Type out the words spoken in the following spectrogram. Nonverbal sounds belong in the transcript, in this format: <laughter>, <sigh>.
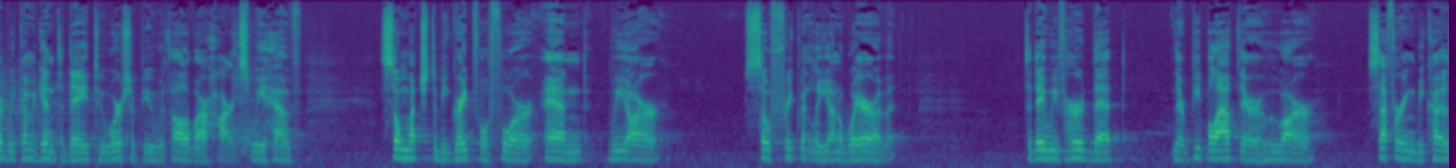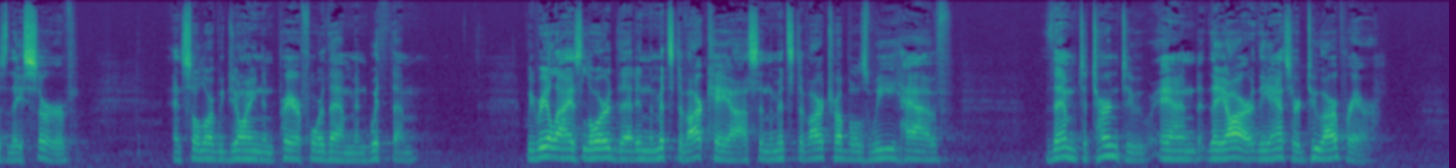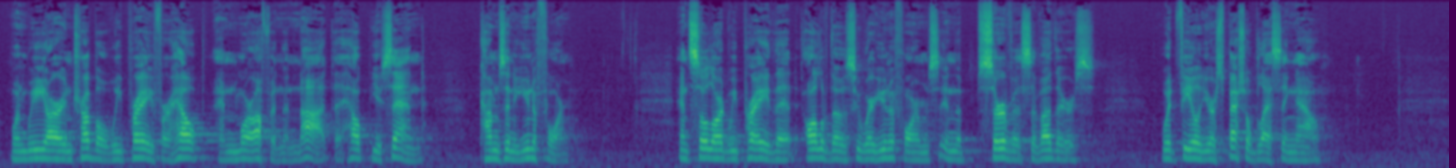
Lord, we come again today to worship you with all of our hearts. We have so much to be grateful for, and we are so frequently unaware of it. Today, we've heard that there are people out there who are suffering because they serve. And so, Lord, we join in prayer for them and with them. We realize, Lord, that in the midst of our chaos, in the midst of our troubles, we have them to turn to, and they are the answer to our prayer. When we are in trouble, we pray for help, and more often than not, the help you send comes in a uniform. And so, Lord, we pray that all of those who wear uniforms in the service of others would feel your special blessing now.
